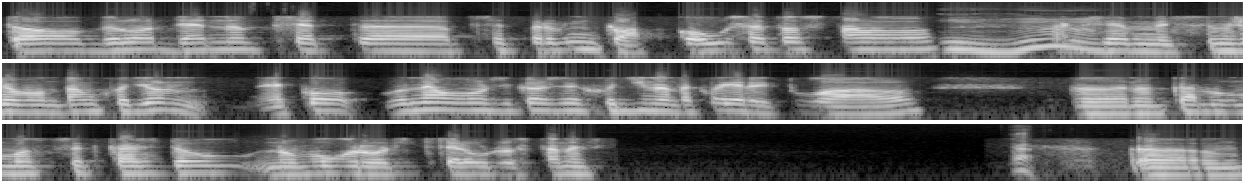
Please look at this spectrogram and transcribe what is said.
To bylo den před, eh, před první klapkou se to stalo, mm-hmm. takže myslím, že on tam chodil, jako, ne, on říkal, že chodí na takový rituál eh, na Karlov most před každou novou rolí, kterou dostane v Um,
